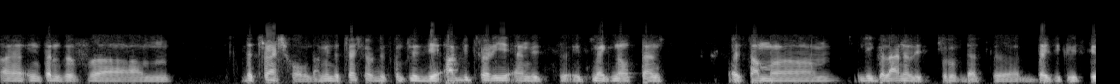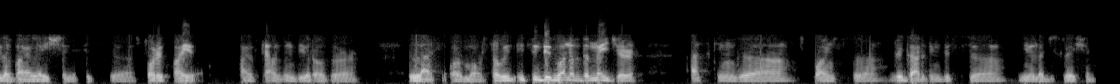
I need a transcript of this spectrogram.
uh, in terms of um, the threshold. I mean, the threshold is completely arbitrary, and it it makes no sense. Uh, some um, legal analysts prove that uh, basically it's still a violation if it's 45,000 euros or less or more. So it, it's indeed one of the major asking uh, points uh, regarding this uh, new legislation.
